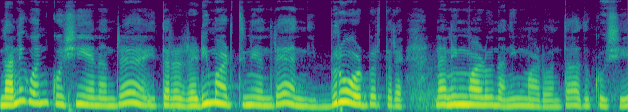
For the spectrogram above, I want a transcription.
ನನಗೆ ಒಂದು ಖುಷಿ ಏನಂದರೆ ಈ ಥರ ರೆಡಿ ಮಾಡ್ತೀನಿ ಅಂದರೆ ಇಬ್ಬರು ಓಡ್ಬರ್ತಾರೆ ನನಗೆ ಮಾಡು ನನಗೆ ಮಾಡು ಅಂತ ಅದು ಖುಷಿ.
